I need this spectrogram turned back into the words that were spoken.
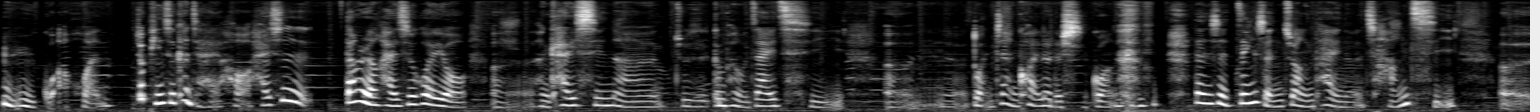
郁郁寡欢，就平时看起来还好，还是。当然还是会有呃很开心啊，就是跟朋友在一起，呃，短暂快乐的时光。但是精神状态呢，长期呃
